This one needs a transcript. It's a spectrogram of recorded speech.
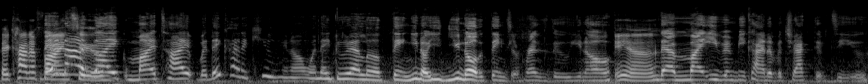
They're kind of fine They're not too. like my type, but they kind of cute, you know, when they do that little thing. You know, you, you know the things your friends do, you know, Yeah. that might even be kind of attractive to you.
